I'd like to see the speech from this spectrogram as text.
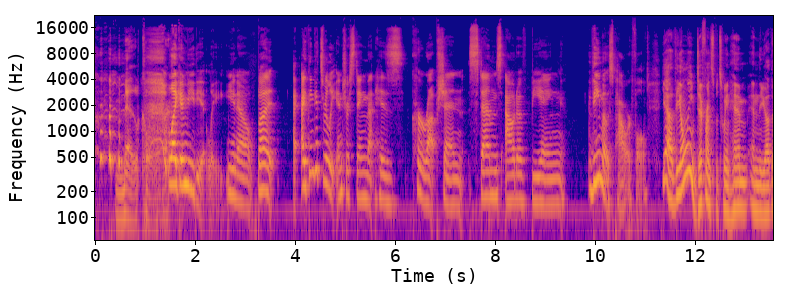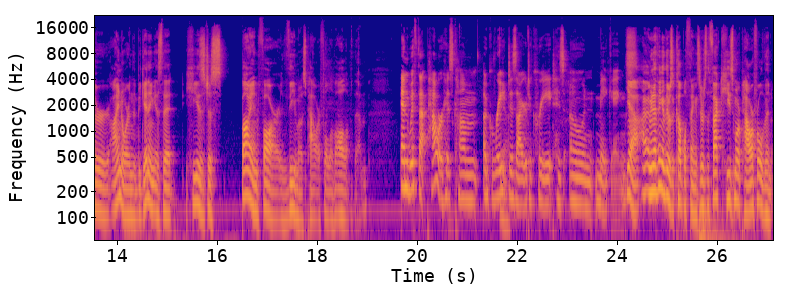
Melkor. like immediately, you know. But I- I think it's really interesting that his corruption stems out of being the most powerful. Yeah, the only difference between him and the other Ainur in the beginning is that he is just by and far the most powerful of all of them. And with that power has come a great desire to create his own makings. Yeah, I mean, I think there's a couple things. There's the fact he's more powerful than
